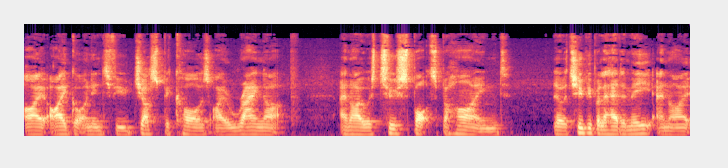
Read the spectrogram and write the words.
I I got an interview just because I rang up, and I was two spots behind there were two people ahead of me, and I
